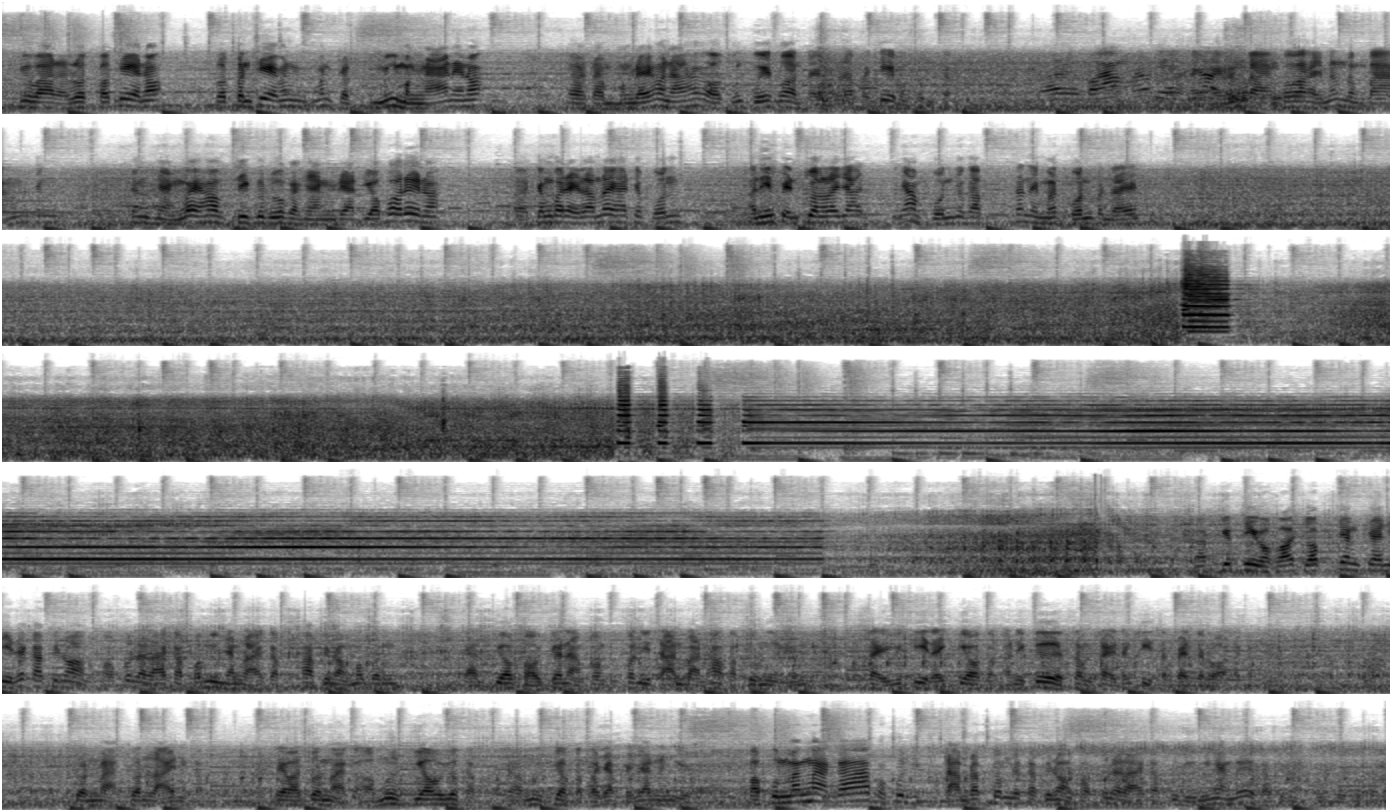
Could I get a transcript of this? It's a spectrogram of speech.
คือว่าล่ะรถเขาเท่เนาะ รถเป็นเท่มันมันก็มีหมังหนาเนี่ยเนาะเออแต่บางใดเขาหนาเขาก็เอาถุงปุ๋ยซ้อนไปแล้วไปเท่บางคนครับบางแล้วแดดให้ให้มันบางเพราะว่าให้มันบางๆมันจังจังแห้งไว้เฮาสิก็ดูกับแห้งแดดเดียวพอได้เนาะเออจังบ่ได้ลำไรฮะจะฝนอันนี้เป็นช่วงระยะย่ามฝนอยู่ครับท่านได้หมดฝนปานใด คลิปนี้ก็ขอจบเพียงแค่นี้นะครับพี่น้องขอบคุณหลายๆครับบ่มีหยังหลายครับพาพพี่น้องมาเบิ่งการเกี่ยวเขาเกี่ยวน้ำของคนอีสานบ้านเฮาครับตัวมือนี้ใส่วิธีไหนเกี่ยวครับอันนี้คือต้องใส่ทั้งที่สเปนตลอดนะครับ ส่วนมากส่วนหลายนี่ครับแต่ว่าส่วนมากก็เอามือเกี่ยวอยู่ครับแต่ว่ามือเกี่ยวกับประหยัดประหยัดนั่นเองขอบคุณมากๆครับขอบคุณที่ตามรับชมด้วยครับพี่น้องขอบคุณหลายๆครับผู้ดีมีแห้งเลยครับพี่น้องทุกๆทุกคน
